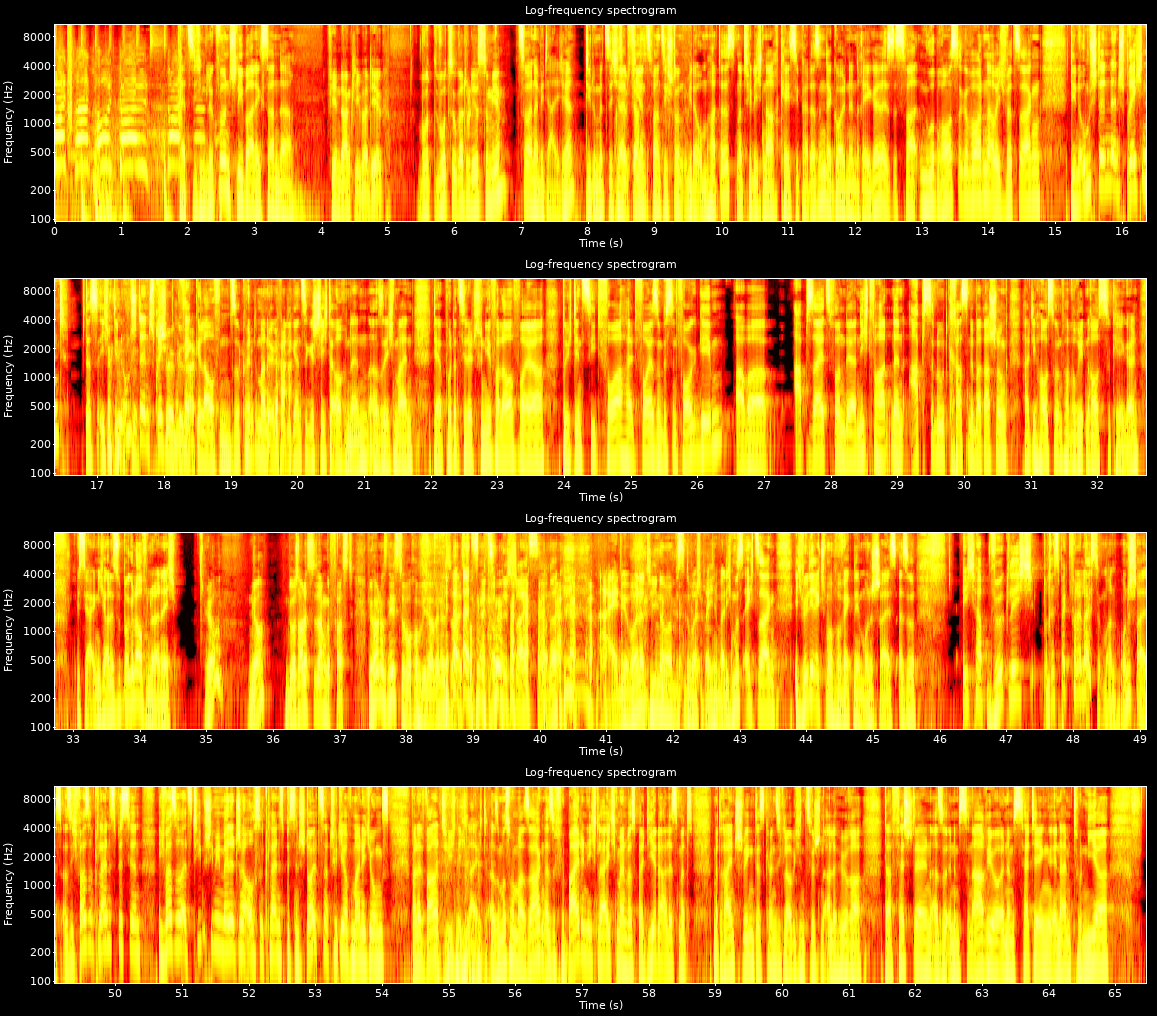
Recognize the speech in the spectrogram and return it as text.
Deutschland holt Gold! Deutschland Herzlichen Glückwunsch, lieber Alexander. Vielen Dank, lieber Dirk. Wo, wozu gratulierst du mir? Zu einer Medaille, die du mit Sicherheit so, 24 Stunden wieder umhattest. Natürlich nach Casey Patterson, der goldenen Regel. Es ist zwar nur Bronze geworden, aber ich würde sagen, den Umständen entsprechend das ich den Umständen entsprechend perfekt gesagt. gelaufen. So könnte man irgendwie ja. die ganze Geschichte auch nennen. Also ich meine, der potenzielle Turnierverlauf war ja durch den Seed vor halt vorher so ein bisschen vorgegeben, aber abseits von der nicht vorhandenen absolut krassen Überraschung, halt die haushohen Favoriten rauszukegeln, ist ja eigentlich alles super gelaufen, oder nicht? Ja, ja, Du hast alles zusammengefasst. Wir hören uns nächste Woche wieder, wenn es ja, heißt. Ist ohne Scheiß so, ne? Nein, wir wollen natürlich noch mal ein bisschen drüber sprechen, weil ich muss echt sagen, ich will direkt schon mal vorwegnehmen, ohne Scheiß. Also ich habe wirklich Respekt vor der Leistung, Mann. Ohne Scheiß. Also ich war so ein kleines bisschen, ich war so als Teamchemie-Manager auch so ein kleines bisschen stolz natürlich auf meine Jungs, weil das war natürlich nicht leicht. Also muss man mal sagen, also für beide nicht leicht. Ich meine, was bei dir da alles mit, mit reinschwingt, das können sich, glaube ich, inzwischen alle Hörer da feststellen. Also in einem Szenario, in einem Setting, in einem Turnier,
